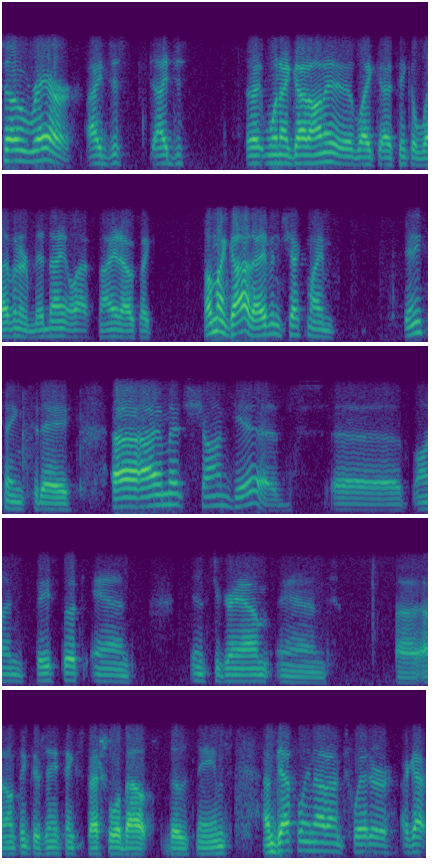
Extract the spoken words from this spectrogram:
so rare. I just I just when I got on it at like I think 11 or midnight last night, I was like, oh my god, I haven't checked my anything today. Uh, I'm at Sean Gibbs uh, on Facebook and Instagram, and uh, I don't think there's anything special about those names. I'm definitely not on Twitter. I got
